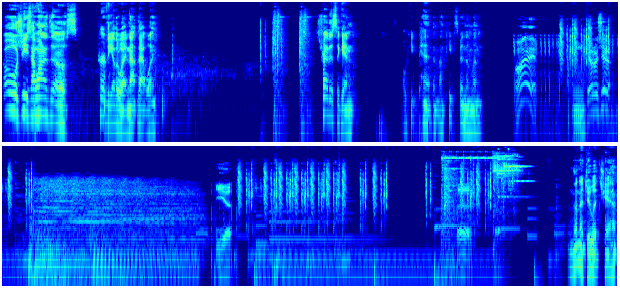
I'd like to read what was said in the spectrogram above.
Oh, jeez, I wanted to uh, curve the other way, not that way. Let's try this again. I'll keep pen- I'll keep spending money. おい Yeah. I'm gonna do it, chat.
